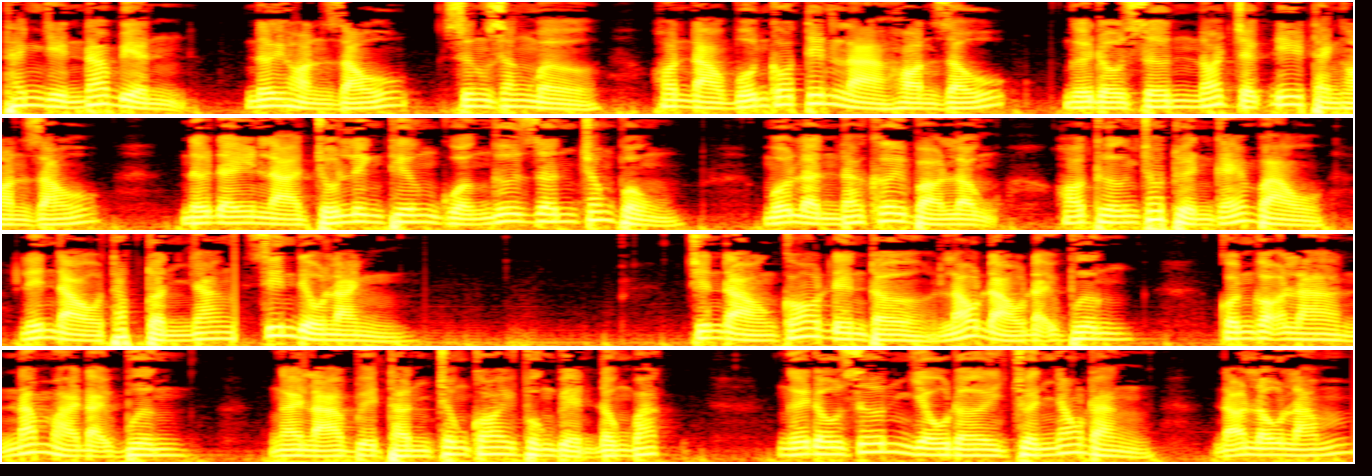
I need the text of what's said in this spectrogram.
Thanh nhìn đá biển, Nơi hòn dấu Sưng răng mờ. Hòn đảo vốn có tên là hòn dấu Người đồ sơn nói chệch đi thành hòn dấu Nơi đây là chốn linh thiêng của ngư dân trong vùng. Mỗi lần đã khơi vào lộng, Họ thường cho thuyền ghé vào, Lên đảo thắp tuần nhang, xin điều lành. Trên đảo có đền thờ Lão đảo Đại Vương, Còn gọi là Nam Hải Đại Vương. Ngài là vị thần trông coi vùng biển Đông Bắc. Người đầu sơn nhiều đời truyền nhau rằng Đã lâu lắm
